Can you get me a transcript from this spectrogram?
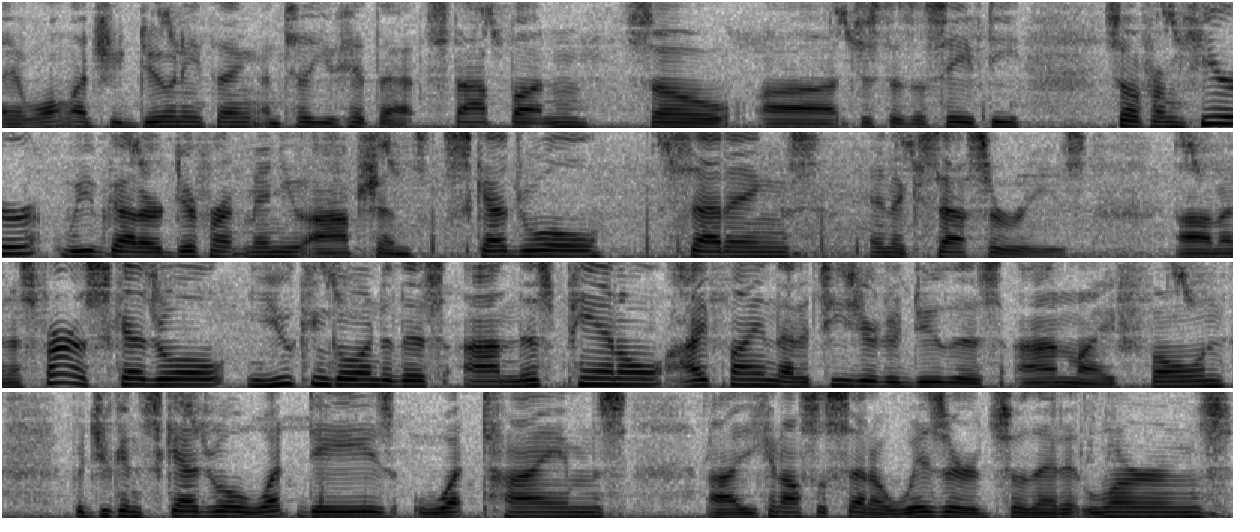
It won't let you do anything until you hit that stop button. So uh, just as a safety. So from here, we've got our different menu options, schedule, settings, and accessories. Um, and as far as schedule, you can go into this on this panel. I find that it's easier to do this on my phone, but you can schedule what days, what times, uh, you can also set a wizard so that it learns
